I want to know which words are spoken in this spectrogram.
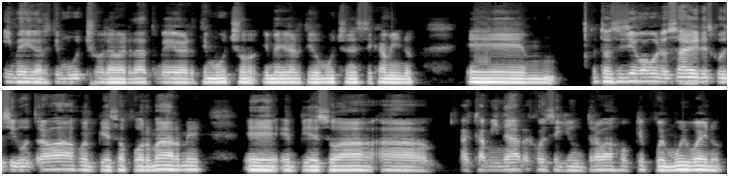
Y me divertí mucho, la verdad, me divertí mucho y me he divertido mucho en este camino. Eh, entonces llego a Buenos Aires, consigo un trabajo, empiezo a formarme, eh, empiezo a, a, a caminar, conseguí un trabajo que fue muy bueno,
